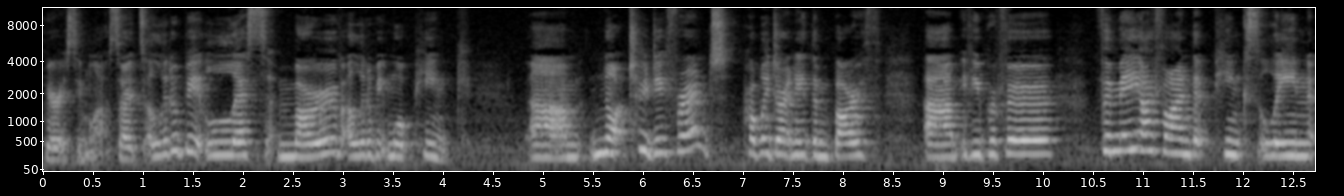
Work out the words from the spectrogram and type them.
very similar. So it's a little bit less mauve, a little bit more pink. Um, not too different. Probably don't need them both. Um, if you prefer, for me I find that pinks lean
